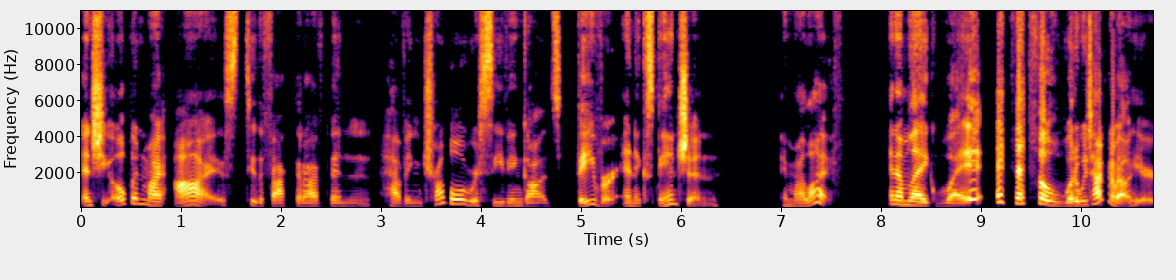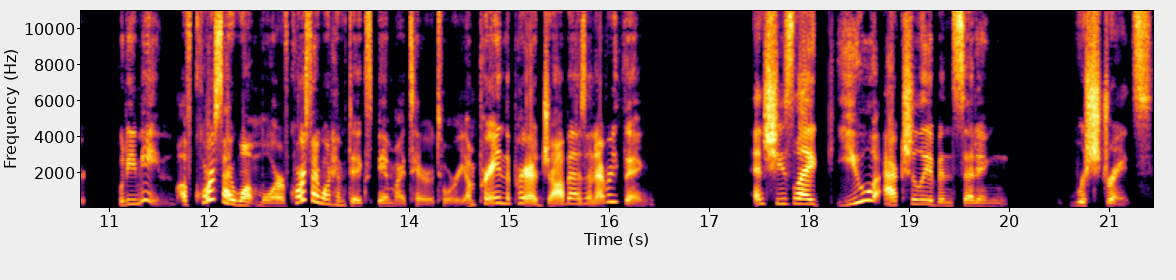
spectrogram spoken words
and she opened my eyes to the fact that I've been having trouble receiving God's favor and expansion in my life. And I'm like, what? what are we talking about here? What do you mean? Of course I want more. Of course I want him to expand my territory. I'm praying the prayer of Jabez and everything. And she's like, You actually have been setting restraints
